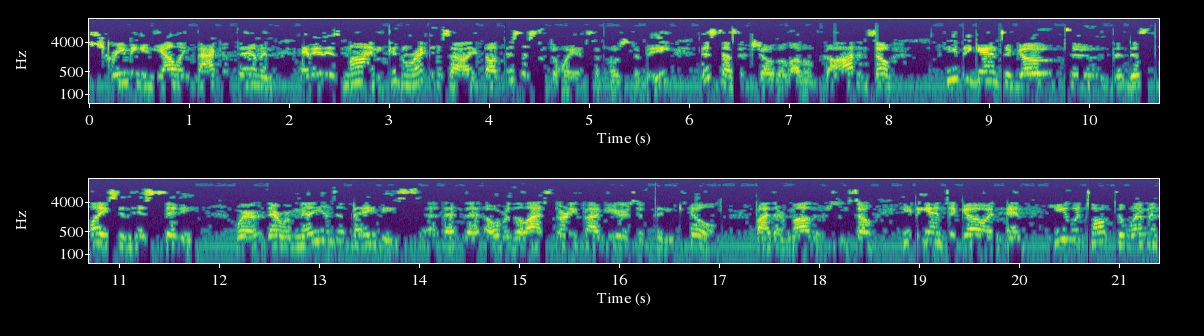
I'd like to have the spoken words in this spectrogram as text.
screaming and yelling back at them. And, and in his mind, he couldn't reconcile. He thought, this isn't the way it's supposed to be. This doesn't show the love of God. And so he began to go to this place in his city where there were millions of babies uh, that, that over the last 35 years have been killed by their mothers. And so he began to go and, and he would talk to women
